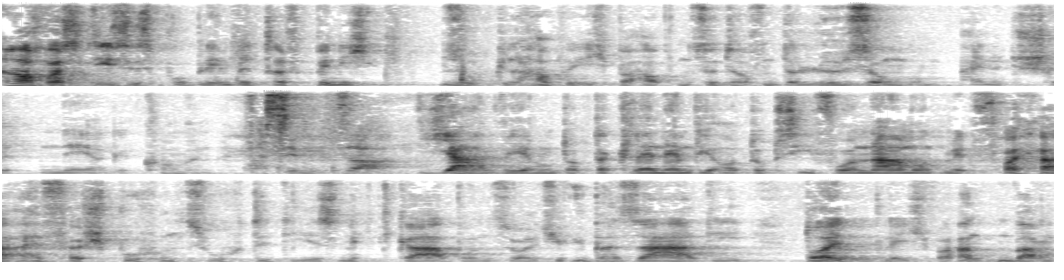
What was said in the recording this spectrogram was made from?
Auch was dieses Problem betrifft, bin ich, so glaube ich behaupten zu dürfen, der Lösung um einen Schritt näher gekommen. Was Sie nicht sagen. Ja, während Dr. Clenham die Autopsie vornahm und mit Feuereifer Spuren suchte, die es nicht gab und solche übersah, die deutlich vorhanden waren,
